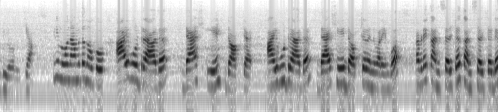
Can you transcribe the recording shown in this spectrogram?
ഉപയോഗിക്കാം ഇനി മൂന്നാമത്തെ നോക്കൂ. I would rather dash a doctor I would rather dash a doctor എന്ന് പറയുമ്പോൾ അവിടെ കൺസൾട്ട് കൺസൾട്ടഡ്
